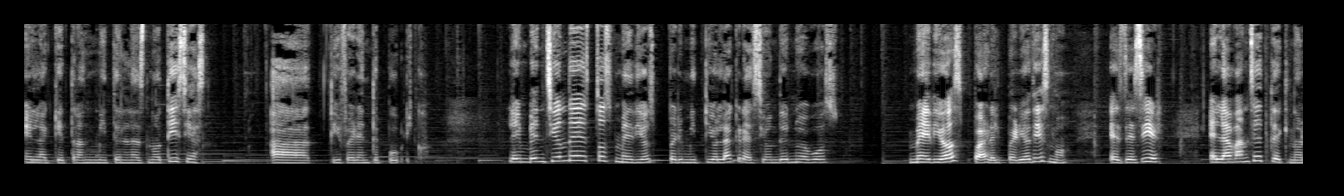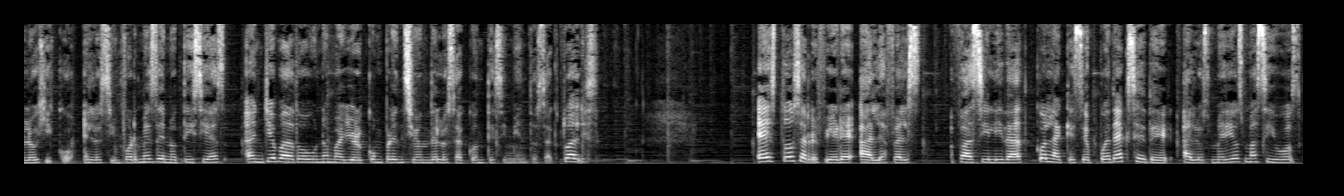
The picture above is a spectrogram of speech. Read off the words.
en la que transmiten las noticias a diferente público. La invención de estos medios permitió la creación de nuevos medios para el periodismo, es decir, el avance tecnológico en los informes de noticias han llevado a una mayor comprensión de los acontecimientos actuales. Esto se refiere a la facilidad con la que se puede acceder a los medios masivos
